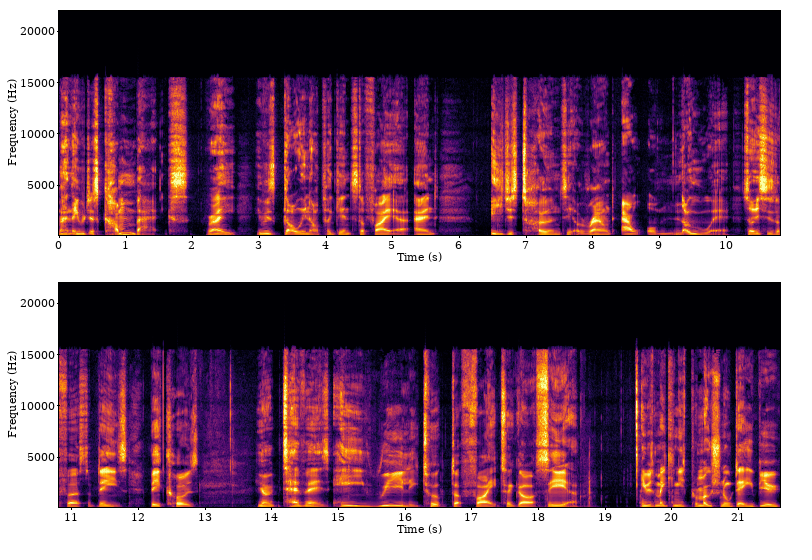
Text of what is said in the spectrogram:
man, they were just comebacks, right? He was going up against a fighter and he just turns it around out of nowhere. So this is the first of these because you know Tevez he really took the fight to Garcia. He was making his promotional debut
